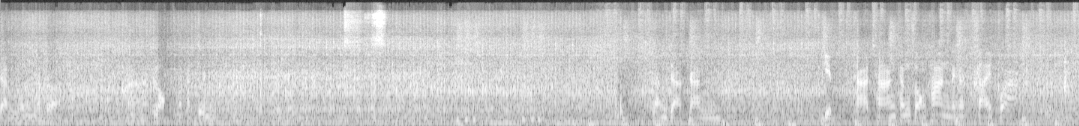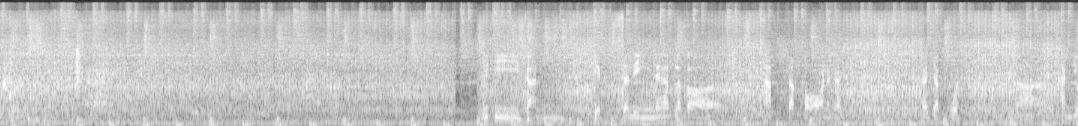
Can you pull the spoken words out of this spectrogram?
ดันลงแล้วก็ล็อกนะครับตัวนี้หลังจากการเก็บขาช้างทั้งสองข้างนะครับซ้ายขวา วิธีการเก็บสลิงนะครับ แล้วก็ทับตะขอนะครับ ก็จะกดคันโย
